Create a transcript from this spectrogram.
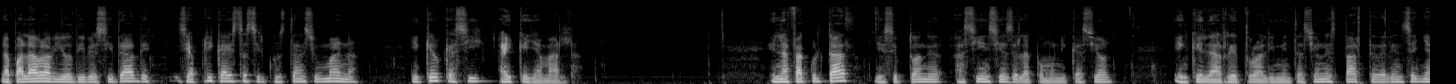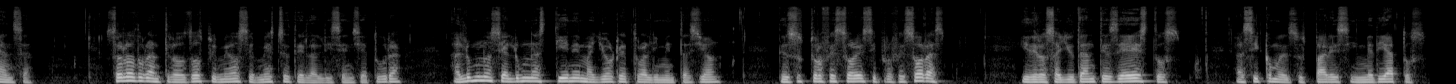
La palabra biodiversidad se aplica a esta circunstancia humana y creo que así hay que llamarla. En la facultad, y exceptuando a ciencias de la comunicación, en que la retroalimentación es parte de la enseñanza, Solo durante los dos primeros semestres de la licenciatura, alumnos y alumnas tienen mayor retroalimentación de sus profesores y profesoras y de los ayudantes de estos, así como de sus pares inmediatos.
